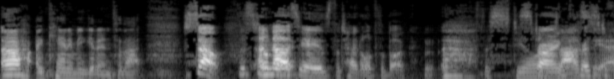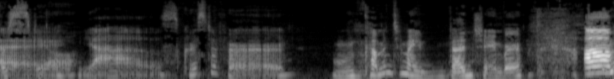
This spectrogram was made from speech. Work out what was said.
Ugh, I can't even get into that. So, The Steele another- dossier is the title of the book. the Steele Starring dossier. Christopher Steele. Yes, Christopher. Mm, Come into my bedchamber. Um,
